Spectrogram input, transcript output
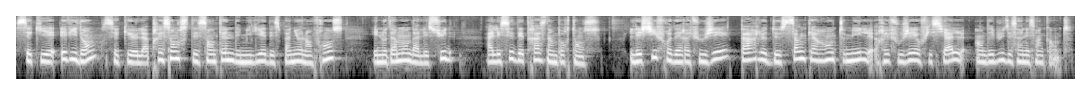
Ce qui est évident, c'est que la présence des centaines de milliers d'Espagnols en France, et notamment dans les Sud, a laissé des traces d'importance. Les chiffres des réfugiés parlent de 140 000 réfugiés officiels en début des années 50.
